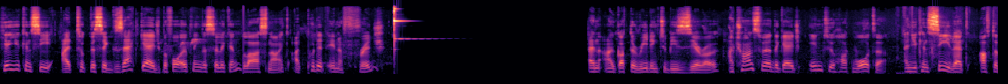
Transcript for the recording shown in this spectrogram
Here you can see I took this exact gauge before opening the silicon last night. I put it in a fridge and I got the reading to be zero. I transferred the gauge into hot water and you can see that after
